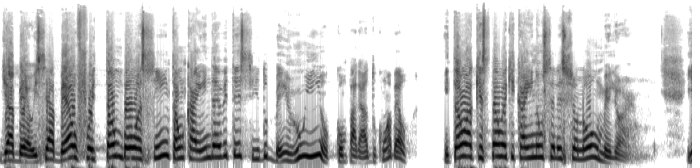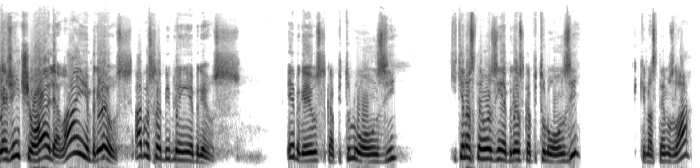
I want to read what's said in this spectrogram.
de Abel. E se Abel foi tão bom assim, então Caim deve ter sido bem ruim comparado com Abel. Então a questão é que Caim não selecionou o melhor. E a gente olha lá em Hebreus, abra sua Bíblia em Hebreus. Hebreus capítulo 11, o que, que nós temos em Hebreus capítulo 11? O que, que nós temos lá?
